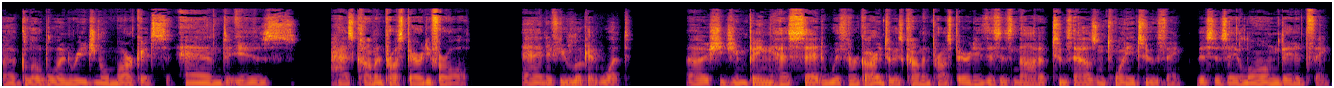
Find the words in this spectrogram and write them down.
uh, global and regional markets and is has common prosperity for all. And if you look at what uh, Xi Jinping has said with regard to his common prosperity, this is not a 2022 thing. This is a long dated thing.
